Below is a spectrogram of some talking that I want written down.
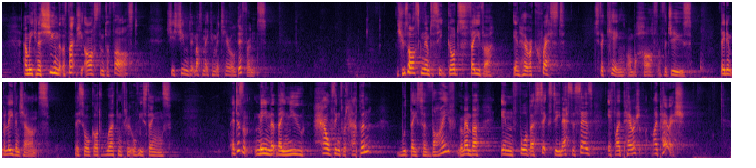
And we can assume that the fact she asked them to fast, she assumed it must make a material difference. She was asking them to seek God's favour in her request to the king on behalf of the Jews. They didn't believe in chance, they saw God working through all these things. It doesn't mean that they knew how things would happen. Would they survive? Remember, in 4 verse 16, Esther says, If I perish, I perish.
